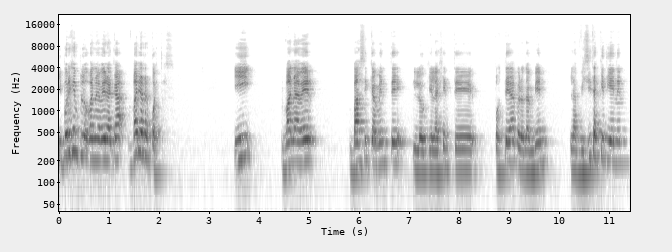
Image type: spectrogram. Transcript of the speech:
Y por ejemplo, van a ver acá varias respuestas. Y van a ver básicamente lo que la gente postea, pero también las visitas que tienen.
